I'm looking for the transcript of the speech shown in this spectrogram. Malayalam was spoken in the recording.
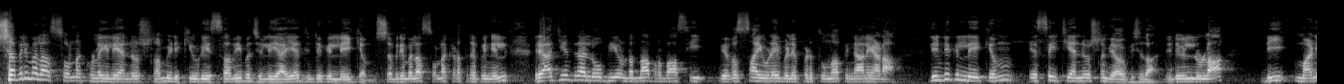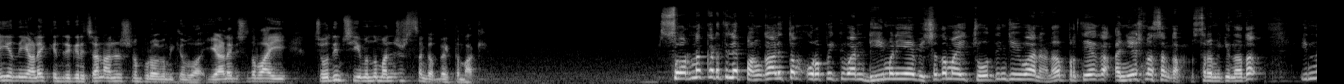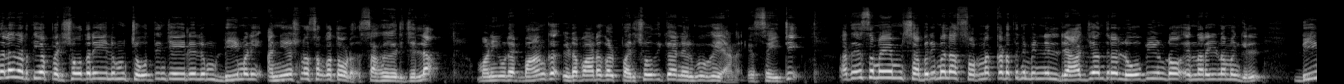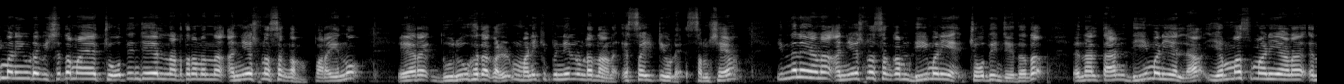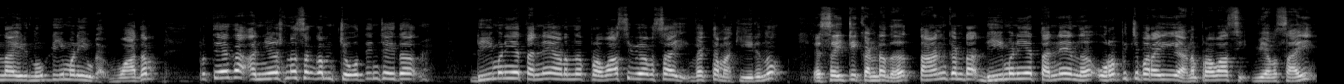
ശബരിമല സ്വർണക്കൊള്ളയിലെ അന്വേഷണം ഇടുക്കിയുടെ സമീപ ജില്ലയായ ദിണ്ടുകല്ലിലേക്കും ശബരിമല സ്വർണക്കടത്തിന് പിന്നിൽ രാജ്യാന്തര ലോബിയുണ്ടെന്ന പ്രവാസി വ്യവസായിയുടെ വെളിപ്പെടുത്തുന്ന പിന്നാലെയാണ് ദിണ്ടുകല്ലിലേക്കും എസ് ഐ ടി അന്വേഷണം വ്യാപിപ്പിച്ചത്. ദിണ്ടുകലിലുള്ള ഡി മണി എന്നയാളെ കേന്ദ്രീകരിച്ചാണ് അന്വേഷണം പുരോഗമിക്കുന്നത്. ഇയാളെ വിശദമായി ചോദ്യം ചെയ്യുമെന്നും അന്വേഷണ സംഘം വ്യക്തമാക്കി. സ്വർണക്കടത്തിലെ പങ്കാളിത്തം ഉറപ്പിക്കുവാൻ ഡീമണിയെ വിശദമായി ചോദ്യം ചെയ്യുവാനാണ് പ്രത്യേക അന്വേഷണ സംഘം ശ്രമിക്കുന്നത്. ഇന്നലെ നടത്തിയ പരിശോധനയിലും ചോദ്യം ചെയ്യലിലും ഡീമണി അന്വേഷണ സംഘത്തോട് സഹകരിച്ചില്ല. മണിയുടെ ബാങ്ക് ഇടപാടുകൾ പരിശോധിക്കാനൊരുങ്ങുകയാണ് എസ് ഐ ടി അതേസമയം ശബരിമല സ്വർണക്കടത്തിന് പിന്നിൽ രാജ്യാന്തര ലോബിയുണ്ടോ എന്നറിയണമെങ്കിൽ ഡി മണിയുടെ വിശദമായ ചോദ്യം ചെയ്യൽ നടത്തണമെന്ന് അന്വേഷണ സംഘം പറയുന്നു. ഏറെ ദുരൂഹതകൾ മണിക്ക് പിന്നിലുണ്ടെന്നാണ് എസ് ഐ ടിയുടെ സംശയം. ഇന്നലെയാണ് അന്വേഷണ സംഘം ഡി മണിയെ ചോദ്യം ചെയ്തത്. എന്നാൽ താൻ ഡി മണിയല്ല എം എസ് മണിയാണ് എന്നായിരുന്നു ഡി മണിയുടെ വാദം. പ്രത്യേക അന്വേഷണ സംഘം ചോദ്യം ചെയ്ത് ഡി മണിയെ തന്നെയാണെന്ന് പ്രവാസി വ്യവസായി വ്യക്തമാക്കിയിരുന്നു. എസ് ഐ ടി കണ്ടത് താൻ കണ്ട ഡീമണിയെ തന്നെയെന്ന് ഉറപ്പിച്ചു പറയുകയാണ് പ്രവാസി വ്യവസായി.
